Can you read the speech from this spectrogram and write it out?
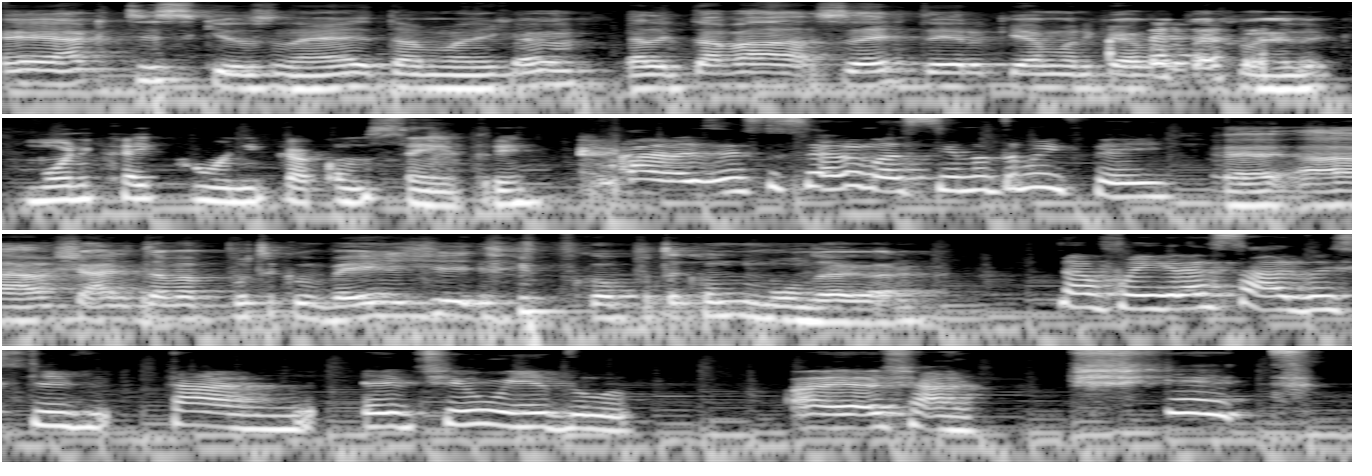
É act skills, né, da Mônica. Ela tava certeiro que a Mônica ia voltar com ele. Mônica icônica, como sempre. Ah, mas isso Sarah Lacina também fez. É, a Charlie tava puta com o Benji e ficou puta com o mundo agora. Não, foi engraçado. O Steve, Charlie, ele tinha um ídolo. Aí a Charlie, shit.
